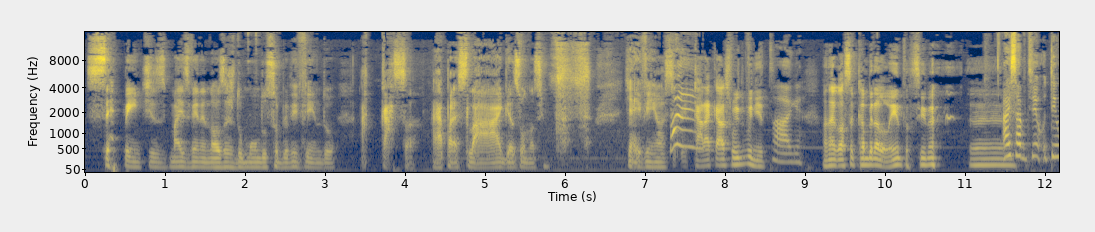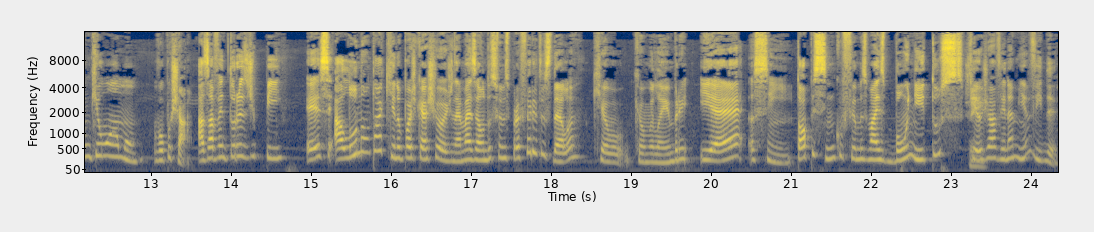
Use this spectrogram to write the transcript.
serpentes mais venenosas do mundo sobrevivendo à caça. Aí aparece lá a águia, zona assim. E aí vem assim. Caraca, eu acho muito bonito. Águia. Um negócio câmera lenta, assim, né? Ai, sabe, tem, tem um que eu amo. Vou puxar. As Aventuras de Pi. Esse, a Lu não tá aqui no podcast hoje, né? Mas é um dos filmes preferidos dela, que eu, que eu me lembre. E é, assim, top 5 filmes mais bonitos que Sim. eu já vi na minha vida.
